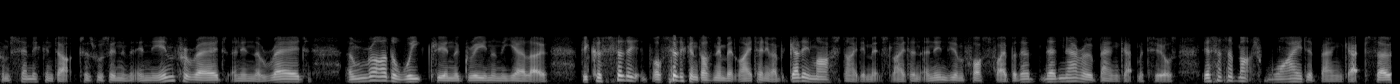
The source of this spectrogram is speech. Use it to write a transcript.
from semiconductors was in, in the infrared and in the red, and rather weakly in the green and the yellow. Because sili- well, silicon doesn't emit light anyway, but gallium arsenide emits light and, and indium phosphide, but they're, they're narrow bandgap materials. This has a much wider bandgap. So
